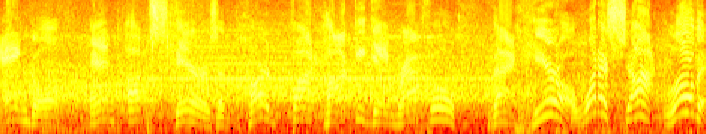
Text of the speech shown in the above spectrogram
angle and upstairs. A hard fought hockey game. Raffl, the hero. What a shot. Love it.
